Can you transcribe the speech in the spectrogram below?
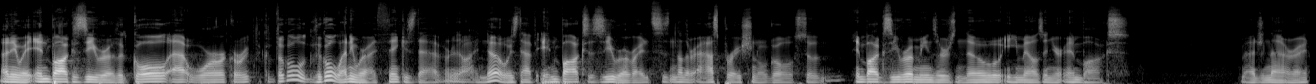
anyway, inbox zero. The goal at work, or the goal, the goal anywhere, I think, is to have. I know is to have inbox zero. Right? It's another aspirational goal. So inbox zero means there's no emails in your inbox. Imagine that, right?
